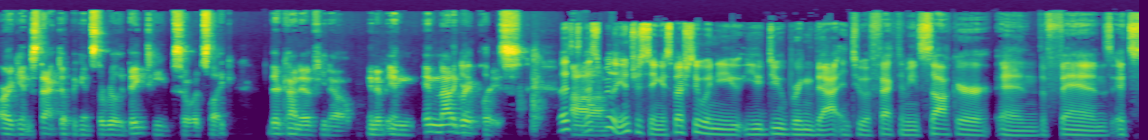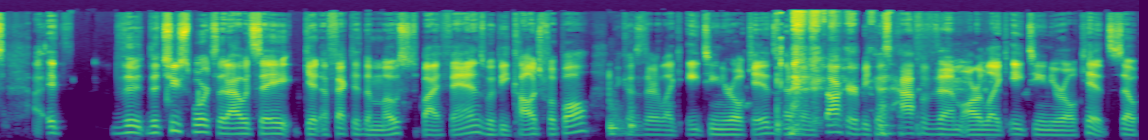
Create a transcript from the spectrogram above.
are getting stacked up against the really big teams, so it's like they're kind of you know in a, in in not a great place. That's that's um, really interesting, especially when you you do bring that into effect. I mean, soccer and the fans. It's uh, it's the the two sports that I would say get affected the most by fans would be college football because they're like 18 year old kids, and then soccer because half of them are like 18 year old kids. So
